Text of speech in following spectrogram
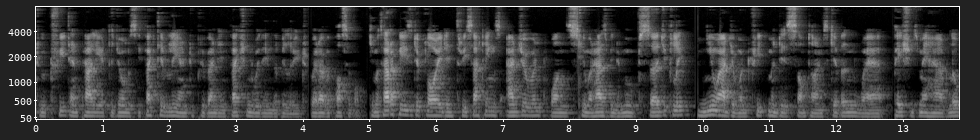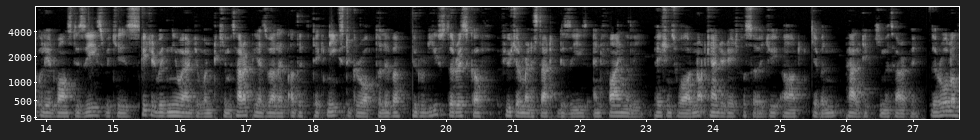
to treat and palliate the jaundice effectively and to prevent infection within the biliary wherever possible. Chemotherapy is deployed in three settings. Adjuvant once tumor has been removed surgically. Neoadjuvant treatment is sometimes given where patients may have locally advanced disease which is treated with neoadjuvant chemotherapy as well as other techniques to grow up the liver to reduce the risk of future metastatic disease, and finally, patients who are not candidates for surgery are given palliative chemotherapy. The role of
